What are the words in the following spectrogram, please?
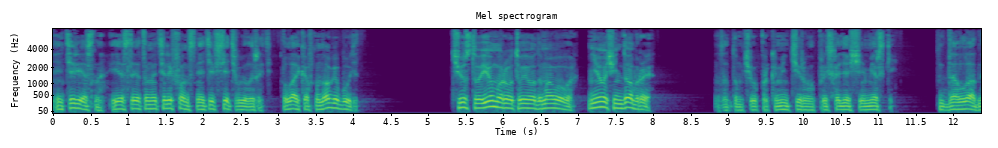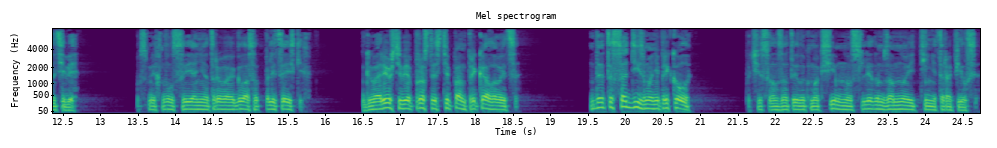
Интересно, если это на телефон снять и в сеть выложить, лайков много будет? Чувство юмора у твоего домового не очень доброе, задумчиво прокомментировал происходящее мерзкий. Да ладно тебе, усмехнулся я, не отрывая глаз от полицейских. Говорю ж тебе, просто Степан прикалывается. Да это садизм, а не приколы. Почесал затылок Максим, но следом за мной идти не торопился.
